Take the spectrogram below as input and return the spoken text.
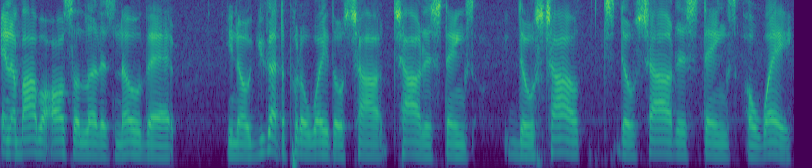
and the Bible also let us know that you know you got to put away those child childish things those child those childish things away.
